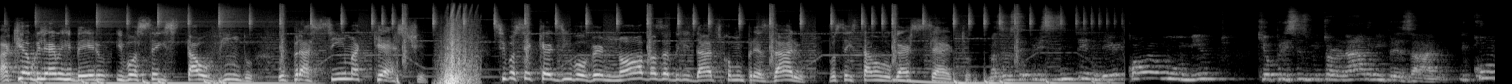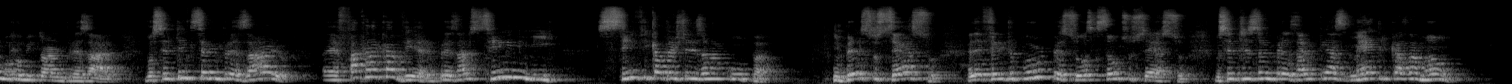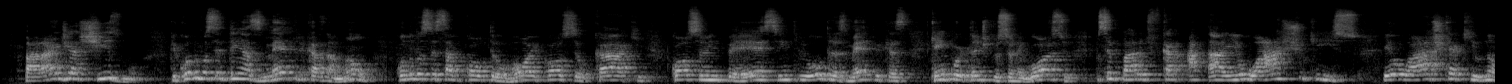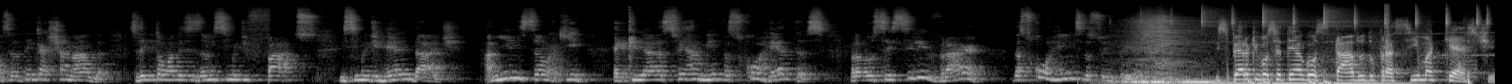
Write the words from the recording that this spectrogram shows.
Aqui é o Guilherme Ribeiro e você está ouvindo o Pra Cima Cast. Se você quer desenvolver novas habilidades como empresário, você está no lugar certo. Mas você precisa entender qual é o momento que eu preciso me tornar um empresário. E como que eu me torno empresário? Você tem que ser um empresário é, faca na caveira, empresário sem mimimi, sem ficar terceirizando a culpa. Empresa de sucesso ela é feita por pessoas que são de sucesso. Você precisa ser um empresário que tem as métricas na mão. Parar de achismo. Porque quando você tem as métricas na mão, quando você sabe qual o teu ROI, qual o seu CAC, qual o seu NPS, entre outras métricas que é importante para o seu negócio, você para de ficar, ah, ah, eu acho que isso, eu acho que é aquilo. Não, você não tem que achar nada. Você tem que tomar decisão em cima de fatos, em cima de realidade. A minha missão aqui é criar as ferramentas corretas para você se livrar das correntes da sua empresa. Espero que você tenha gostado do Pra Cima Cast.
